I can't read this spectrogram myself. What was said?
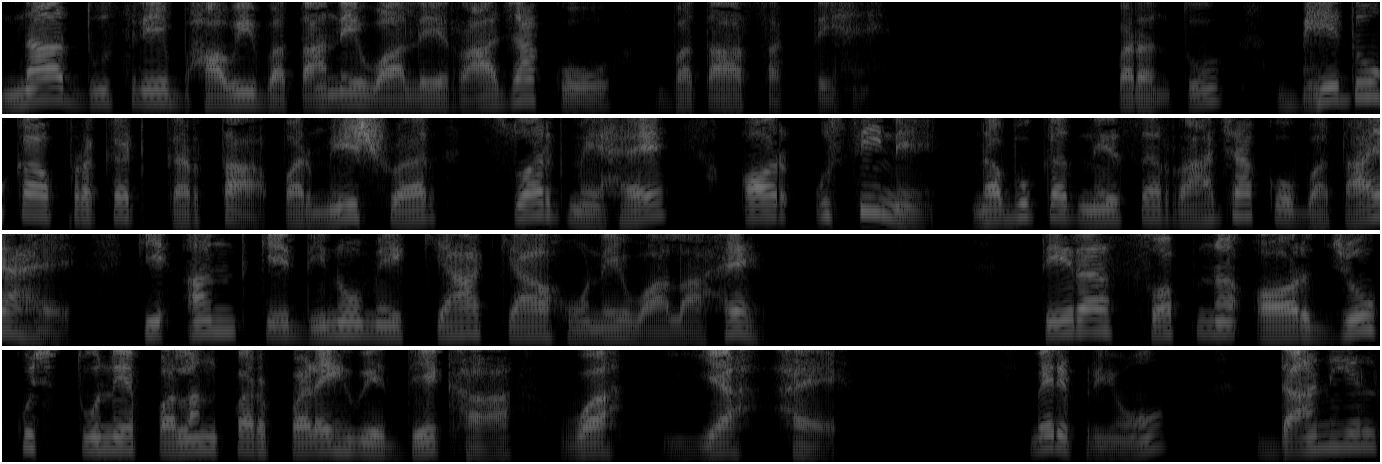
न दूसरे भावी बताने वाले राजा को बता सकते हैं। परंतु भेदों का प्रकट करता परमेश्वर स्वर्ग में है और उसी ने नबुकद नेसर राजा को बताया है कि अंत के दिनों में क्या क्या होने वाला है। तेरा स्वप्न और जो कुछ तूने पलंग पर पड़े हुए देखा, वह यह है। मेरे प्रियो दानियल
